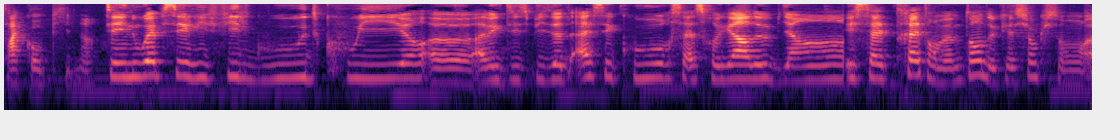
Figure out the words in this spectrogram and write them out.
sa copine. C'est une web série feel good, queer, avec des épisodes assez courts, ça se regarde bien et ça traite en même temps de questions qui sont euh,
